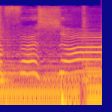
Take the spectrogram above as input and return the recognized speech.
I first saw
